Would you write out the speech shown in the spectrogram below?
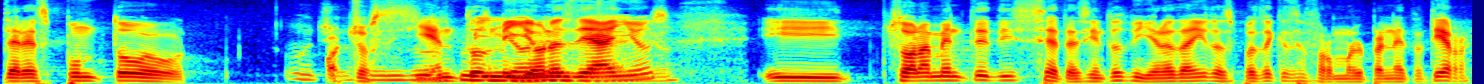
3.800 millones de años y solamente dice 700 millones de años después de que se formó el planeta Tierra.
